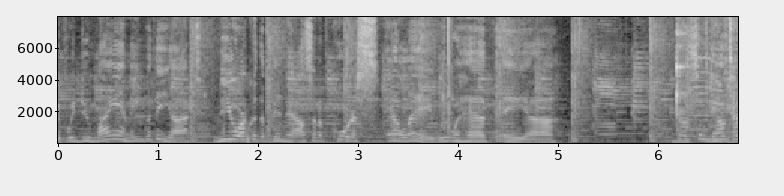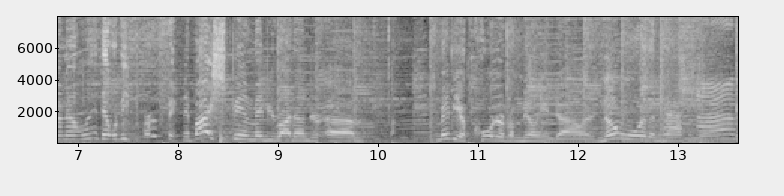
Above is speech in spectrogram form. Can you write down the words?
if we do Miami with a yacht, New York with a penthouse, and of course, LA, we will have a, uh, oh, some downtown LA. That would be perfect. And if I spend maybe right under, um, maybe a quarter of a million dollars, no more than half a million.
